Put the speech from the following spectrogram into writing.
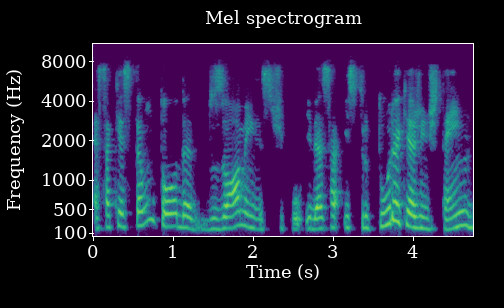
essa questão toda dos homens, tipo, e dessa estrutura que a gente tem,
